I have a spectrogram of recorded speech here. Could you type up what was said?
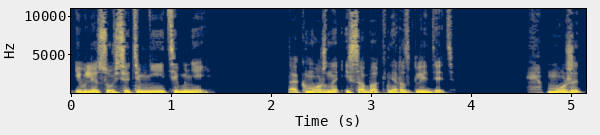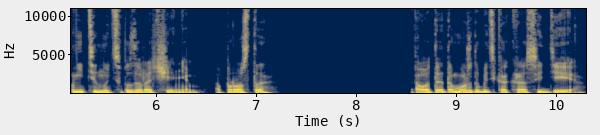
И в лесу все темнее и темней. Так можно и собак не разглядеть. Может не тянуть с возвращением, а просто... А вот это может быть как раз идея.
